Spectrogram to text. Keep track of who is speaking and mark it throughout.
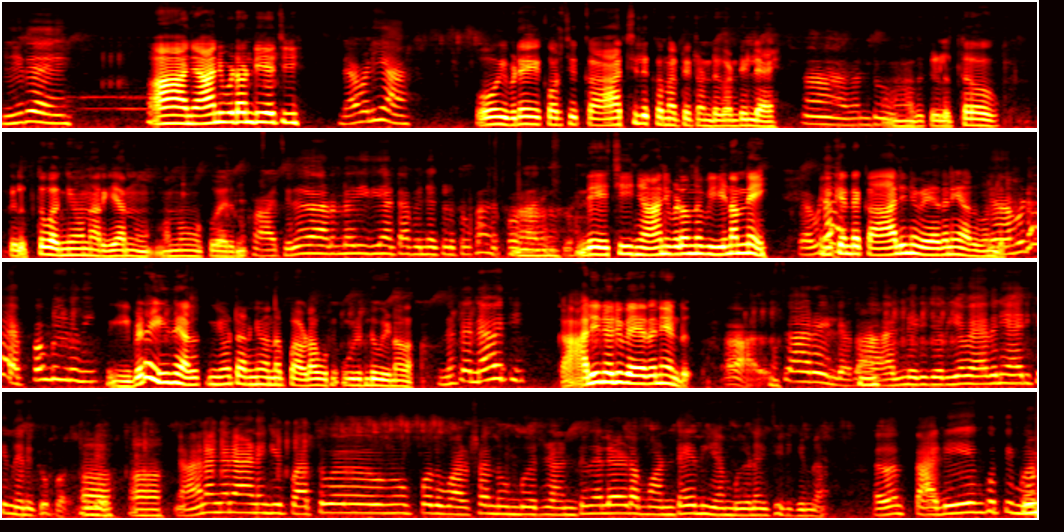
Speaker 1: ഗീതേ
Speaker 2: ആ ഞാനിവിടെ ഉണ്ട് ചേച്ചി. ഓ ഇവിടെ കുറച്ച് കാച്ചിലൊക്കെ നട്ടിട്ടുണ്ട് കണ്ടില്ലേ? അത് കിളുത്ത കിളുത്ത് ഭംഗിയോന്ന് അറിയാൻ ഒന്ന് നോക്കുമായിരുന്നു
Speaker 1: എന്റെ
Speaker 2: എന്റെ ചേച്ചി ഞാനിവിടെ ഒന്ന് വീണെന്നേ. എനിക്ക് എന്റെ കാലിന് വേദനയാണ് അതുകൊണ്ട്. ഇവിടെ ഈ ഇങ്ങോട്ട് ഇറങ്ങി വന്നപ്പോൾ അവിടെ ഉരുണ്ട് വീണതാ. കാലിനൊരു വേദനയുണ്ട്.
Speaker 1: സാരമില്ല. കാലിനൊരു ചെറിയ വേദനയായിരിക്കും നിനക്കിപ്പോ ഇല്ലേ?
Speaker 2: ആ.
Speaker 1: ഞാൻ അങ്ങനെയാണെങ്കിൽ പത്ത് പ- മുപ്പത് വർഷം മുമ്പ് ഒരു രണ്ട് നിലയുടെ മണ്ടേന്ന് ഞാൻ വീണിച്ചിരിക്കുന്ന. അത് തലയും കുത്തി വീണ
